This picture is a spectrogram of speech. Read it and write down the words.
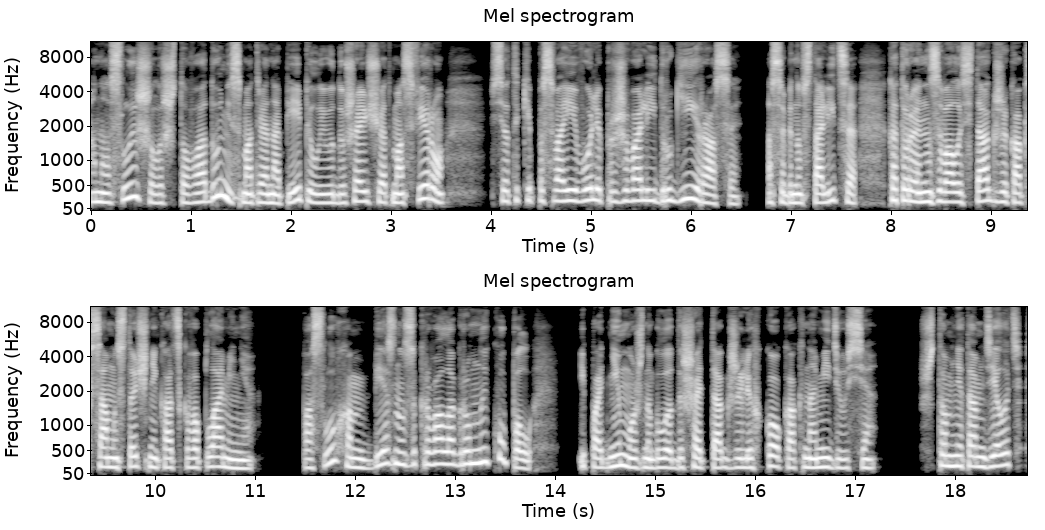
Она слышала, что в аду, несмотря на пепел и удушающую атмосферу, все таки по своей воле проживали и другие расы, особенно в столице, которая называлась так же, как сам источник адского пламени. По слухам, бездну закрывал огромный купол, и под ним можно было дышать так же легко, как на Мидиусе. Что мне там делать?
